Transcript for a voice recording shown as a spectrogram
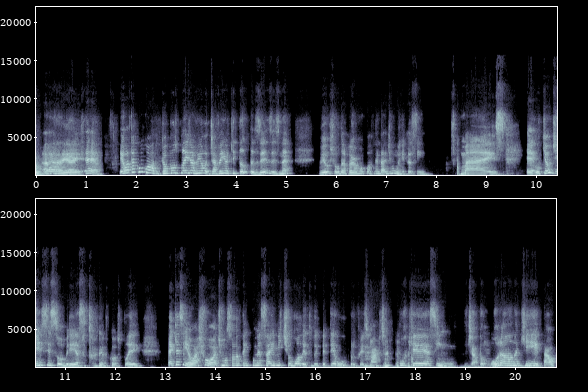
ai, ai, é, eu até concordo, porque o Coldplay já veio, já veio aqui tantas vezes, né? Ver o show da Her é uma oportunidade única, assim. Mas é, o que eu disse sobre essa turnê do Coldplay É que assim, eu acho ótimo, só que tem que começar a emitir o boleto do IPTU para o Chris Martin, porque assim, já estão morando aqui e tal.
